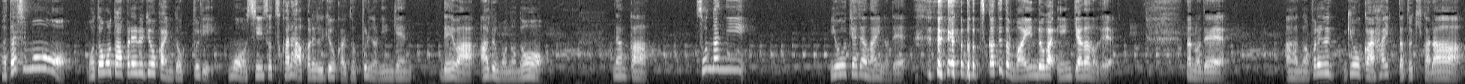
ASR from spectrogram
私ももともとアパレル業界にどっぷりもう新卒からアパレル業界どっぷりの人間ではあるもののなんかそんなに陽キャじゃないので どっちかというとマインドが陰キャなのでなのであのアパレル業界入った時から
